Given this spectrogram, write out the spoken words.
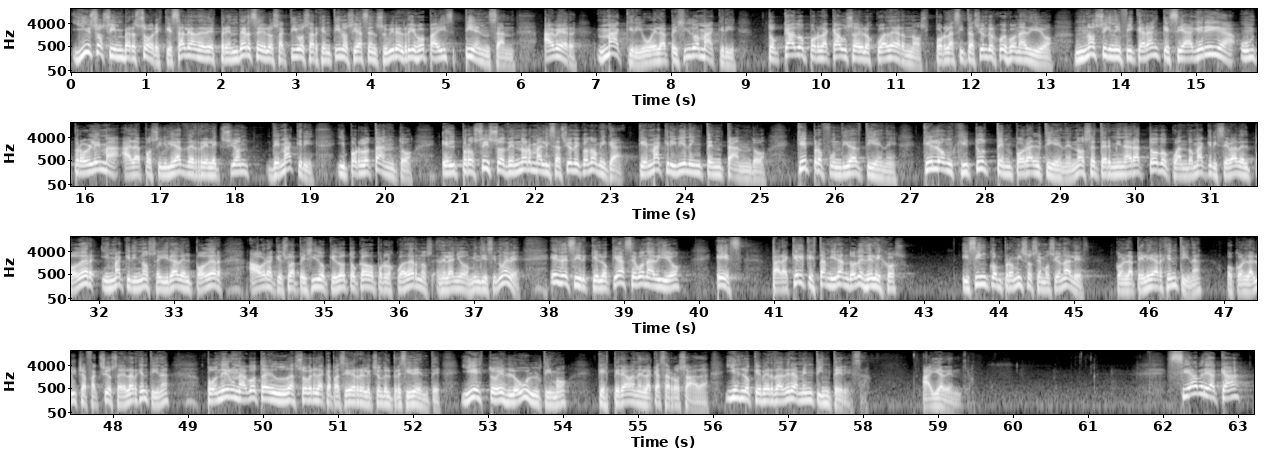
Y esos inversores que salgan de desprenderse de los activos argentinos y hacen subir el riesgo país, piensan, a ver, Macri o el apellido Macri tocado por la causa de los cuadernos, por la citación del juez Bonadío, no significarán que se agrega un problema a la posibilidad de reelección de Macri y por lo tanto el proceso de normalización económica que Macri viene intentando, ¿qué profundidad tiene? ¿Qué longitud temporal tiene? No se terminará todo cuando Macri se va del poder y Macri no se irá del poder ahora que su apellido quedó tocado por los cuadernos en el año 2019. Es decir, que lo que hace Bonadío es, para aquel que está mirando desde lejos y sin compromisos emocionales con la pelea argentina o con la lucha facciosa de la Argentina, poner una gota de duda sobre la capacidad de reelección del presidente. Y esto es lo último que esperaban en la Casa Rosada. Y es lo que verdaderamente interesa ahí adentro. Se abre acá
